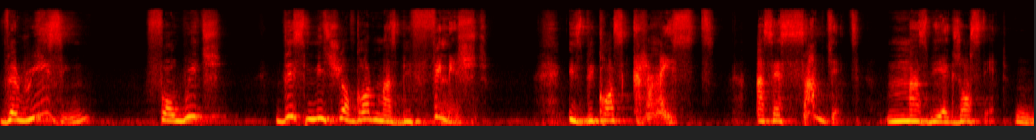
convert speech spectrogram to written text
the reason for which this mystery of God must be finished is because Christ, as a subject, must be exhausted hmm.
